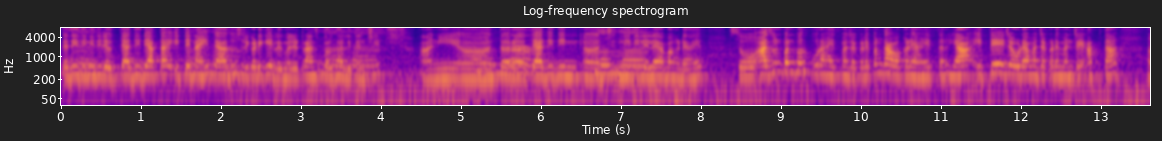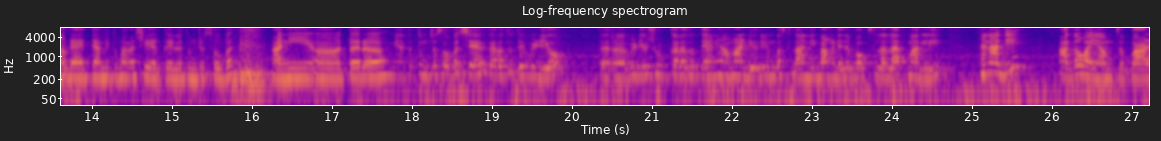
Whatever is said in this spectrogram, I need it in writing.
त्या दिदीने दिली होती. त्या दिदी आता इथे नाही. त्या दुसरीकडे गेले म्हणजे ट्रान्सफर झाली त्यांची. आणि तर त्या दिदींनी दिलेल्या बांगड्या आहेत. सो अजून पण भरपूर आहेत माझ्याकडे पण गावाकडे आहेत. तर ह्या इथे जेवढ्या माझ्याकडे म्हणजे आत्ता एवढ्या आहेत त्या मी तुम्हाला शेअर केलं तुमच्यासोबत. आणि तर मी आता तुमच्यासोबत शेअर करत होते व्हिडिओ तर व्हिडिओ शूट करत होते आणि हा मांडीवर येऊन बसला आणि बांगड्याच्या बॉक्सला लात मारली. है ना आधी? आगाव आहे आमचं बाळ.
